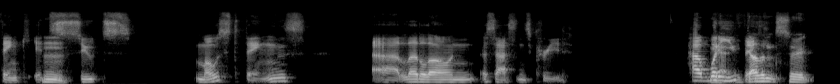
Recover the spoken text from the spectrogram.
think it mm. suits most things, uh, let alone Assassin's Creed. How? What yeah, do you? It think? doesn't suit.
